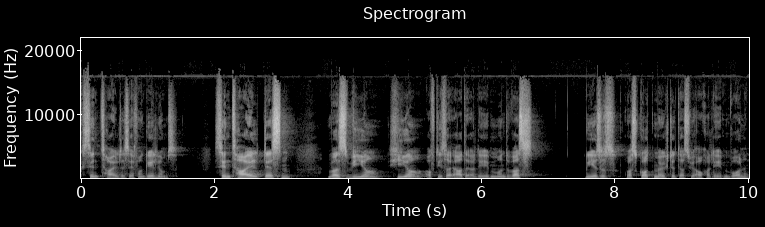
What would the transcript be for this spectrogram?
sind Teil des Evangeliums, sind Teil dessen, was wir hier auf dieser Erde erleben und was Jesus, was Gott möchte, dass wir auch erleben wollen.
